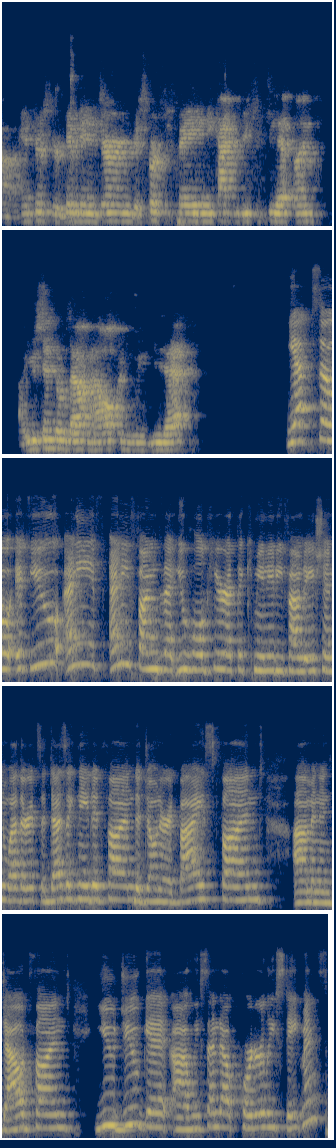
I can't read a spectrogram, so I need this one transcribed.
uh, interest or dividends earned, disbursements made, any contributions to that fund? Uh, you send those out and how often do you do that? Yep. So if you any any fund that you hold here at the Community Foundation, whether it's a designated fund, a donor advised fund, um, an endowed fund, you do get, uh, we send out quarterly statements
